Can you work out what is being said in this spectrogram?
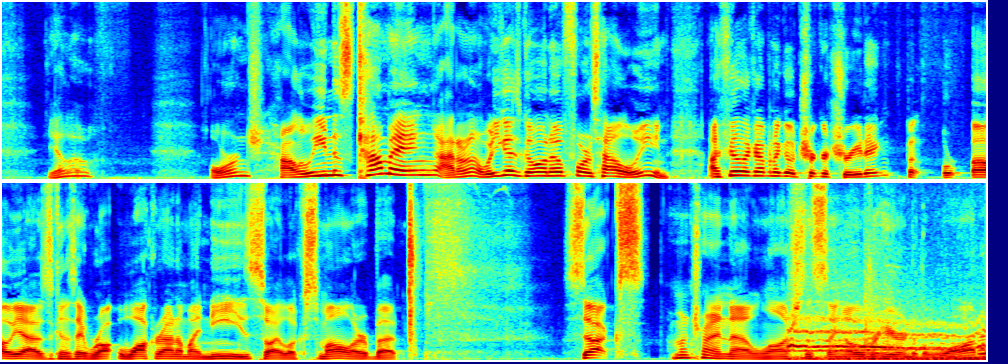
Yellow. Orange? Halloween is coming. I don't know. What are you guys going out for? Is Halloween? I feel like I'm gonna go trick or treating, but oh yeah, I was gonna say walk around on my knees so I look smaller, but sucks. I'm gonna try and uh, launch this thing over here into the water.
